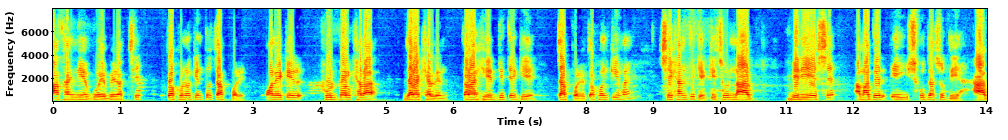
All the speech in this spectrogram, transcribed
মাথায় নিয়ে বয়ে বেড়াচ্ছি, তখনও কিন্তু চাপ পড়ে। অনেকের ফুটবল খেলা যারা খেলেন, তারা হেড দিতে গিয়ে চাপ পড়ে। তখন কি হয়? সেখান থেকে কিছু নার্ভ বেরিয়ে এসে আমাদের এই সোজাসুজি হাত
